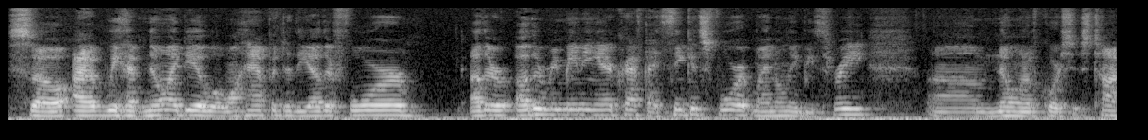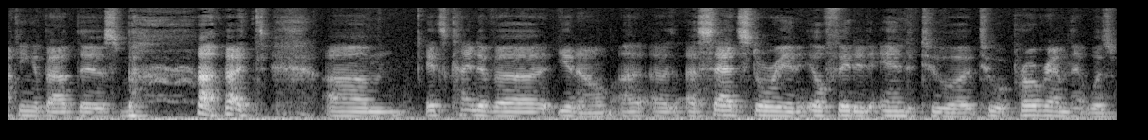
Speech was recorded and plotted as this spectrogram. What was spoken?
so I, we have no idea what will happen to the other four other other remaining aircraft. I think it's four. It might only be three. Um, no one, of course, is talking about this, but um, it's kind of a you know a, a, a sad story, an ill-fated end to a to a program that was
